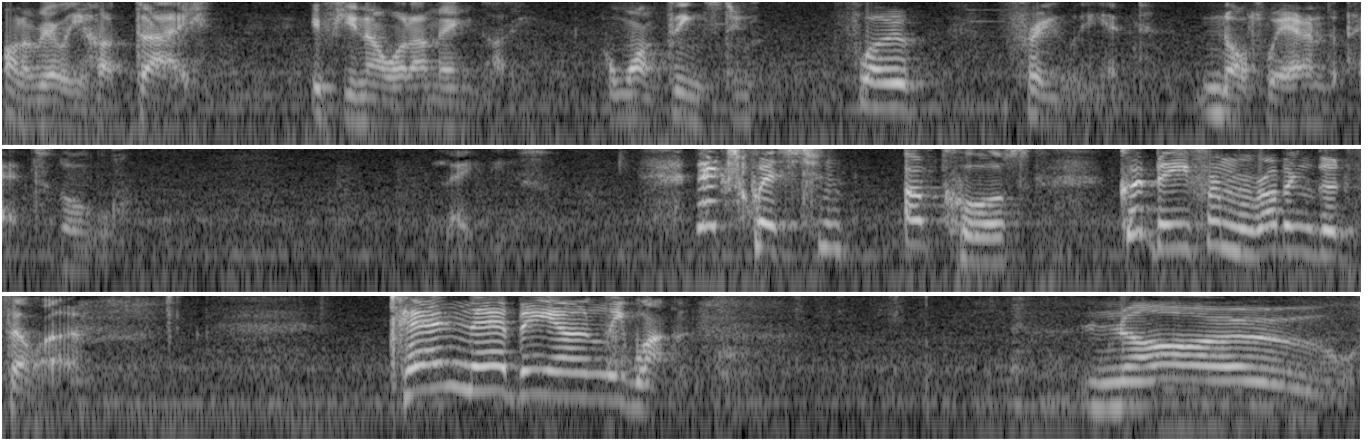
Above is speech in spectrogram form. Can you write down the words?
on a really hot day. If you know what I mean, I, I want things to flow freely and not wear underpants at all, ladies. Next question, of course, could be from Robin Goodfellow. Can there be only one? No.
